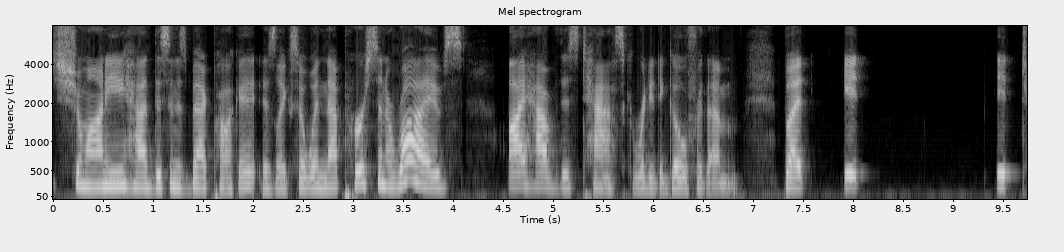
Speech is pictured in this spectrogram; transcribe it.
Shamani had this in his back pocket is like so when that person arrives, I have this task ready to go for them. But it it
